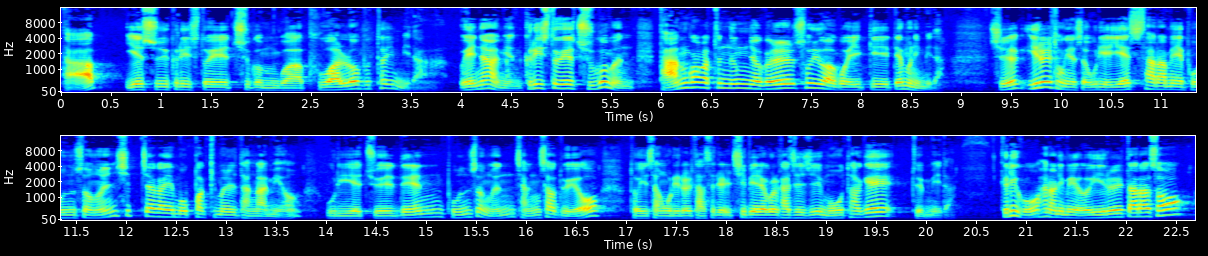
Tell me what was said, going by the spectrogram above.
답 예수 그리스도의 죽음과 부활로부터입니다. 왜냐하면 그리스도의 죽음은 다음과 같은 능력을 소유하고 있기 때문입니다. 즉 이를 통해서 우리의 옛 사람의 본성은 십자가에 못 박힘을 당하며 우리의 죄된 본성은 장사되어 더 이상 우리를 다스릴 지배력을 가지지 못하게 됩니다. 그리고 하나님의 의를 따라서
